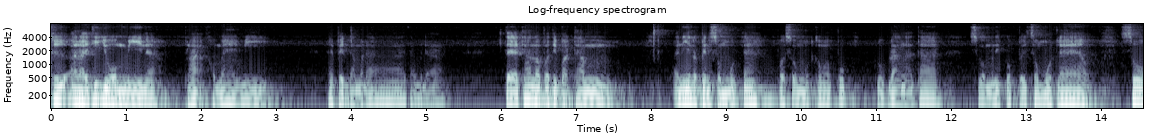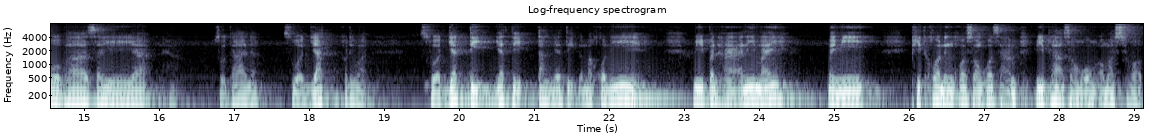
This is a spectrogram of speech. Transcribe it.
คืออะไรที่โยมมีเนี่ย พระเขาไม่ให้มี ให้เป็นธรรมดาธรรมดา แต่ถ้าเราปฏิบัติธรรมอันนี้เราเป็นสมมุตินะ พอสมมุติเข้ามาปุ๊บรูปร่างหน้าตาสวมอันนี้ปุ๊บไปสมมุติแล้ว โซภาสยะ สุดท้ายนะสวดยัดเขาเรียกว่าสวดยติยติ ตั้งยติกันมาคนนี้ มีปัญหาอันนี้ไหมไม่มีผิดข้อหนึ่งข้อสองข้อสามมีพระสององค์เอามาสอบ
